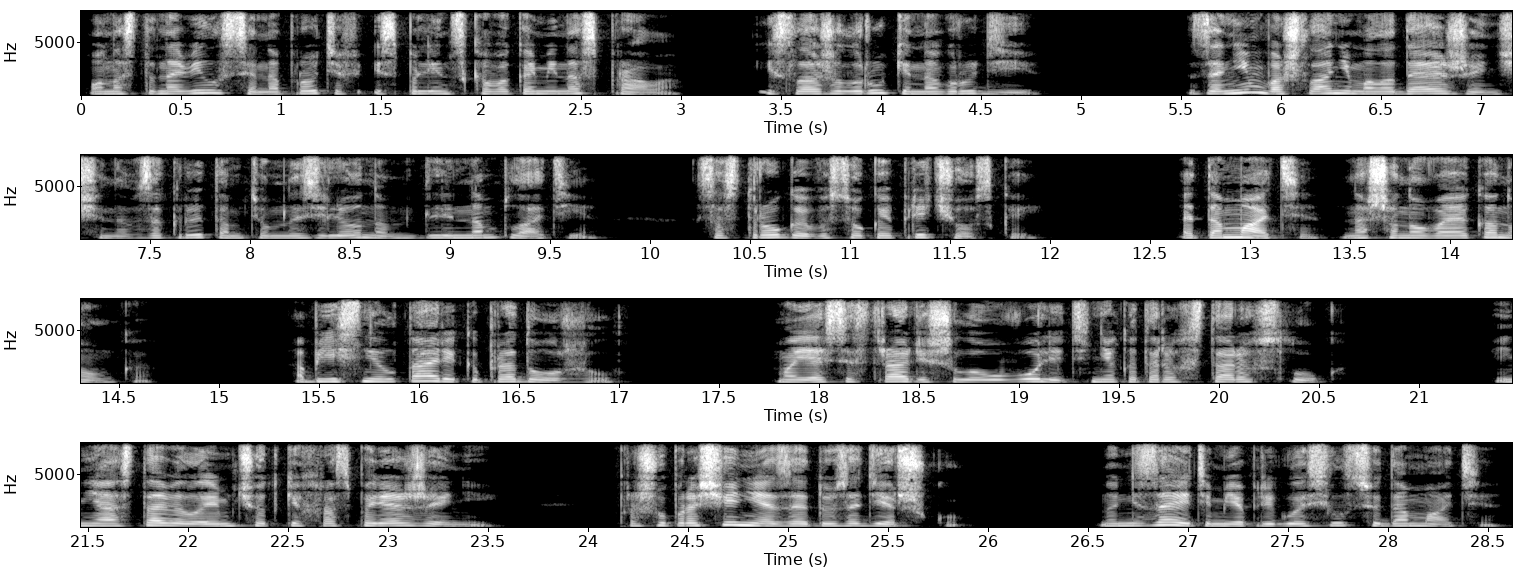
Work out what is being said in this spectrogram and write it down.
Он остановился напротив исполинского камина справа и сложил руки на груди. За ним вошла немолодая женщина в закрытом темно зеленом длинном платье со строгой высокой прической. Это Мати, наша новая экономка, объяснил Тарик и продолжил. Моя сестра решила уволить некоторых старых слуг и не оставила им четких распоряжений. Прошу прощения за эту задержку, но не за этим я пригласил сюда Мати.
